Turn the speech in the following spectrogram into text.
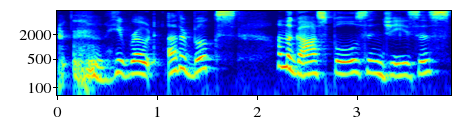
he wrote other books on the Gospels and Jesus.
